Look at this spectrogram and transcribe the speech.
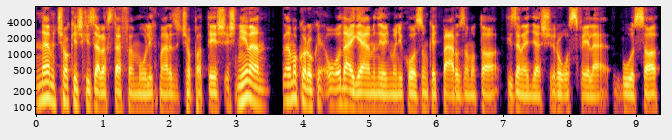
nem csak és kizárólag Stefan múlik már ez a csapat, és, és nyilván nem akarok odáig elmenni, hogy mondjuk hozzunk egy párhuzamot a 11-es Rose féle bullszal,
